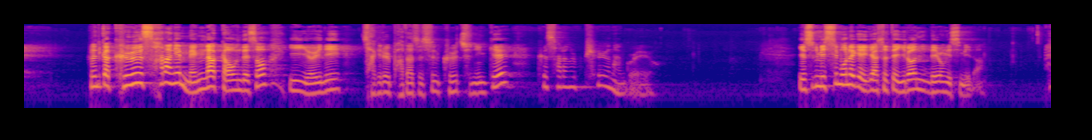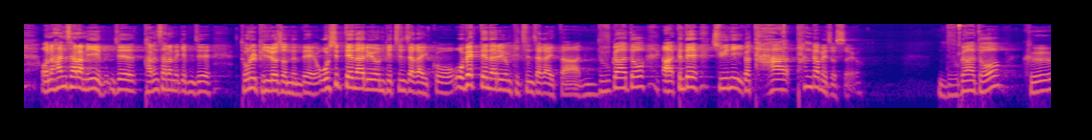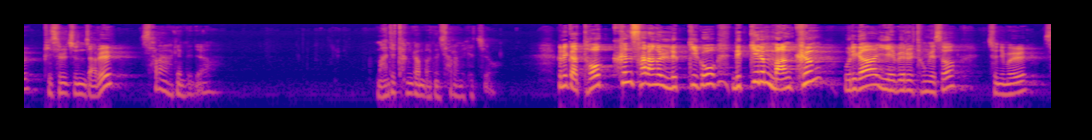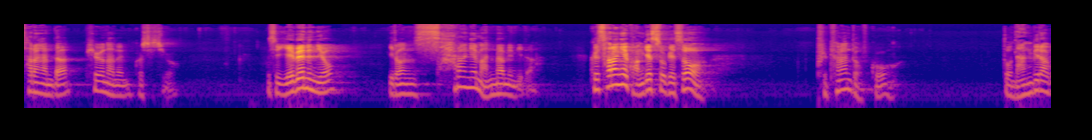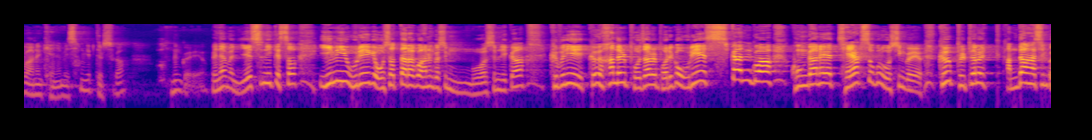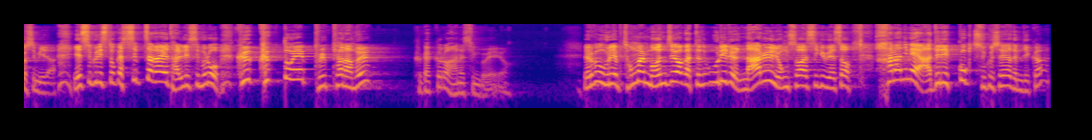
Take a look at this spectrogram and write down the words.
그러니까 그 사랑의 맥락 가운데서 이 여인이 자기를 받아주신 그 주님께 그 사랑을 표현한 거예요. 예수님이 시몬에게 얘기하실 때 이런 내용이 있습니다. 어느 한 사람이 이제 다른 사람에게 이제 돈을 빌려줬는데 50데나리온 빚진 자가 있고 500데나리온 빚진 자가 있다. 누가 더, 아, 근데 주인이 이거 다 탕감해 줬어요. 누가 더 그 빚을 준 자를 사랑하겠느냐? 많이 탕감받은 사람이겠죠. 그러니까 더 큰 사랑을 느끼고 느끼는 만큼 우리가 이 예배를 통해서 주님을 사랑한다 표현하는 것이지요. 그래서 예배는요, 이런 사랑의 만남입니다. 그 사랑의 관계 속에서 불편함도 없고 또 낭비라고 하는 개념이 성립될 수가 없는 거예요. 왜냐하면 예수님께서 이미 우리에게 오셨다라고 하는 것이 무엇입니까? 그분이 그 하늘 보좌를 버리고 우리의 시간과 공간의 제약 속으로 오신 거예요. 그 불편을 감당하신 것입니다. 예수 그리스도가 십자가에 달리심으로 그 극도의 불편함을 그가 끌어안으신 거예요. 여러분, 우리 정말 먼지와 같은 우리를, 나를 용서하시기 위해서 하나님의 아들이 꼭 죽으셔야 됩니까?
